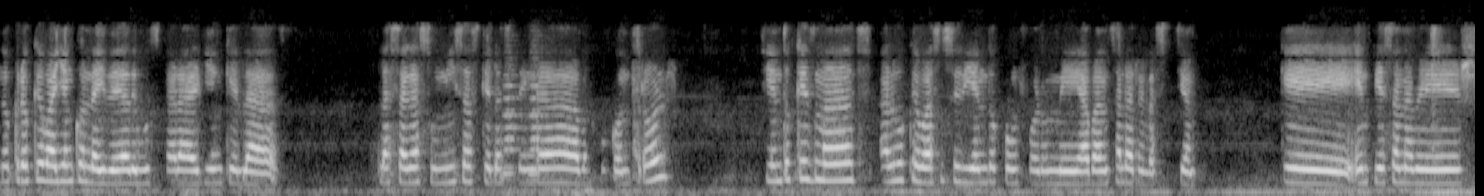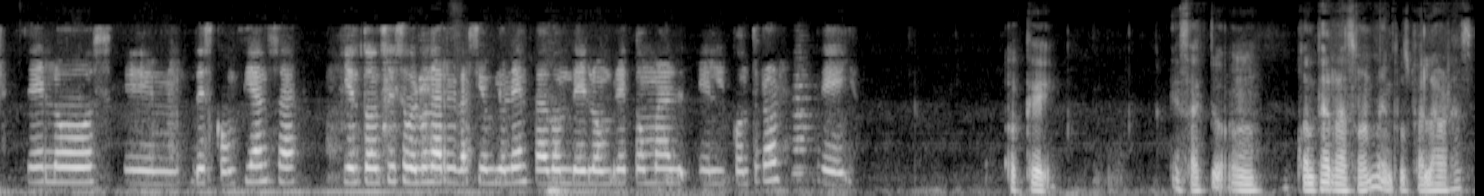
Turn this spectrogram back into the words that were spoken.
no creo que vayan con la idea de buscar a alguien que las, las haga sumisas, que las tenga bajo control. Siento que es más algo que va sucediendo conforme avanza la relación, que empiezan a haber celos, em, desconfianza, y entonces se vuelve una relación violenta donde el hombre toma el control de ella. Ok, exacto. Mm, ¿Cuánta razón en tus palabras?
